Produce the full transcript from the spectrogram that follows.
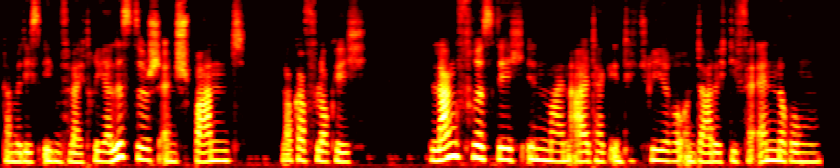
damit ich es eben vielleicht realistisch, entspannt, lockerflockig, langfristig in meinen Alltag integriere und dadurch die Veränderungen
